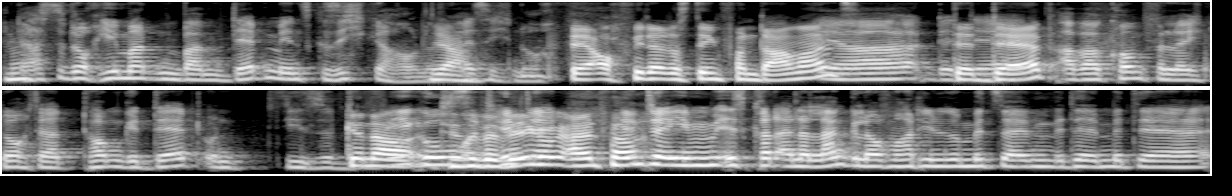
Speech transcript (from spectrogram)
Da Ne? hast du doch jemanden beim Dabben ins Gesicht gehauen, das ja. weiß ich noch. Wäre auch wieder das Ding von damals. Ja, Der Dab, Dab. Aber kommt vielleicht noch, der hat Tom gedabbt und diese Genau, Bewegung. diese Bewegung hinter, einfach. Hinter ihm ist gerade einer langgelaufen, hat ihn so mit, seinem, mit, der, mit, der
